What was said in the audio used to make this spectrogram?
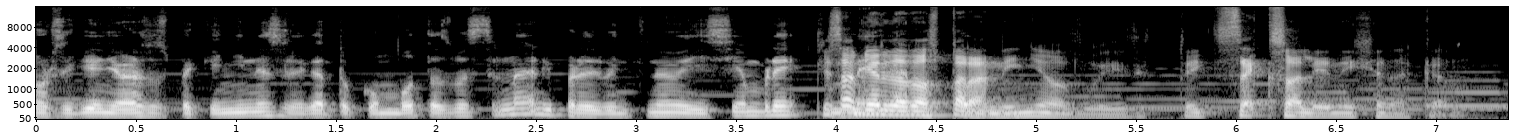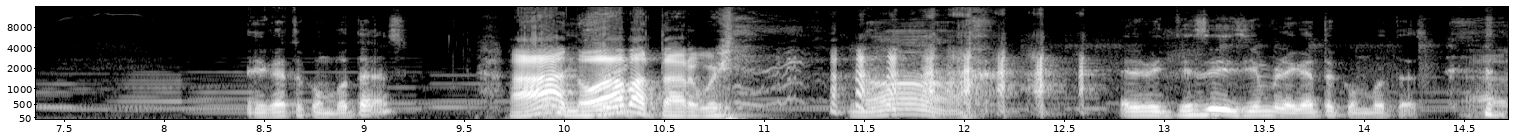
por si quieren llevar a sus pequeñines, el gato con botas va a estrenar. Y para el 29 de diciembre. ¿Qué esa mierda dos para niños, güey? Sexo alienígena, cabrón. ¿El gato con botas? Ah, no Avatar, güey. No. El 22 de diciembre, el gato con botas. Ah,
